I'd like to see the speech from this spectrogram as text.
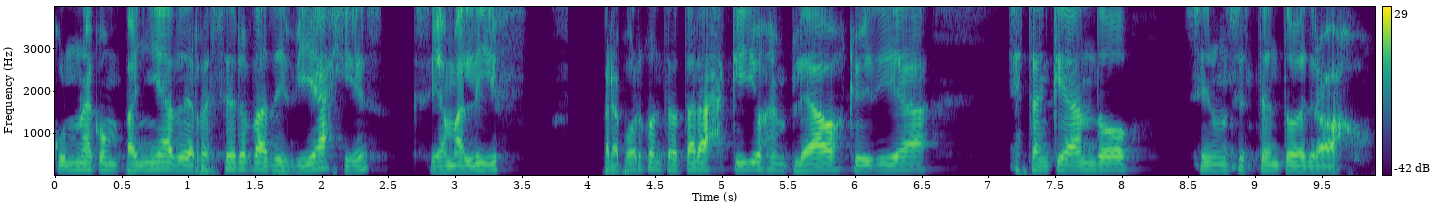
con una compañía de reserva de viajes que se llama Leaf para poder contratar a aquellos empleados que hoy día están quedando sin un sustento de trabajo.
